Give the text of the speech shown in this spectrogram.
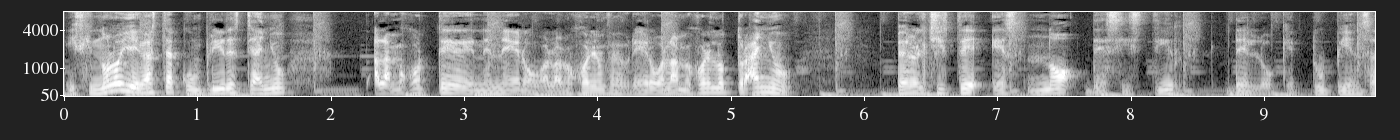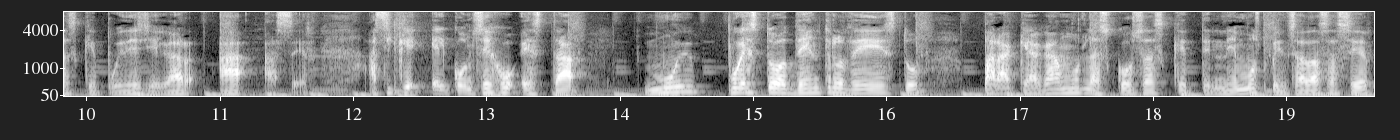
Y si no lo llegaste a cumplir este año, a lo mejor en enero, a lo mejor en febrero, a lo mejor el otro año. Pero el chiste es no desistir de lo que tú piensas que puedes llegar a hacer. Así que el consejo está muy puesto dentro de esto para que hagamos las cosas que tenemos pensadas hacer,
